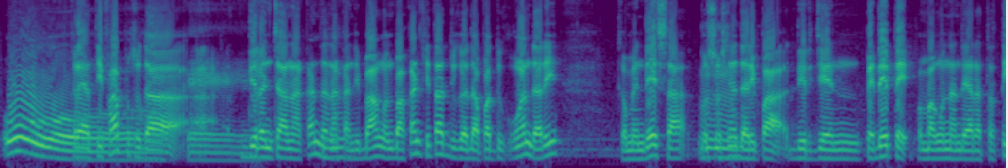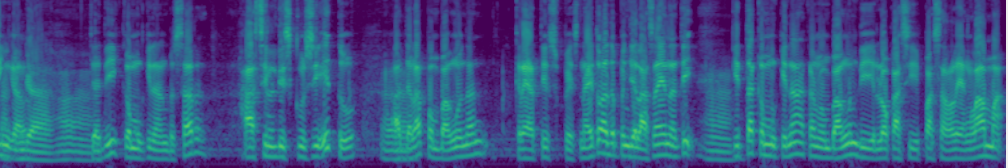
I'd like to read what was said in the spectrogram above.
Uh, Kreatif hub sudah eh, direncanakan dan akan dibangun. Bahkan kita juga dapat dukungan dari Kemendesa, khususnya dari Pak Dirjen PDT, Pembangunan Daerah Tertinggal. Tertinggal, ha. Jadi kemungkinan besar hasil diskusi itu adalah pembangunan kreatif space. Nah itu ada penjelasannya nanti. Kita kemungkinan akan membangun di lokasi pasar yang lama.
